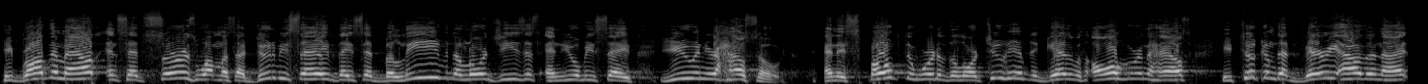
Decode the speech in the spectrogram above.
He brought them out and said, Sirs, what must I do to be saved? They said, Believe in the Lord Jesus and you will be saved, you and your household. And they spoke the word of the Lord to him together with all who were in the house. He took him that very hour of the night,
